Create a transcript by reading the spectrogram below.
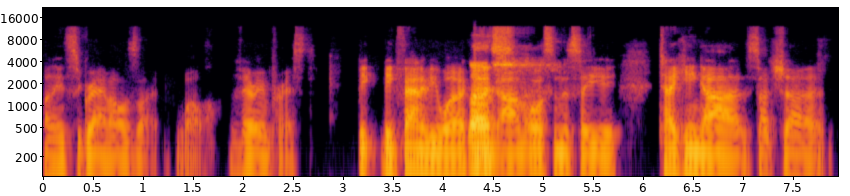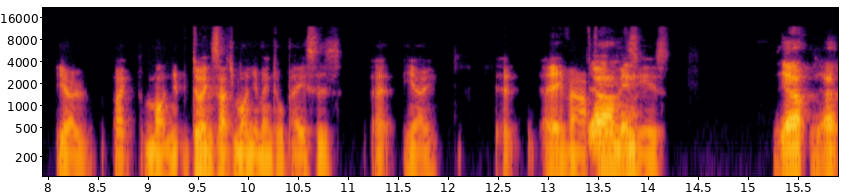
on Instagram, I was like, "Well, very impressed. Big big fan of your work. Nice. And, um, awesome to see you taking uh such uh you know like mon- doing such monumental pieces. Uh, you know, even after yeah, all I mean, these years. Yeah, yeah.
